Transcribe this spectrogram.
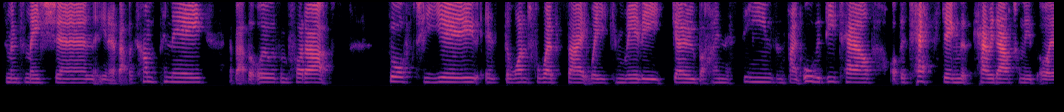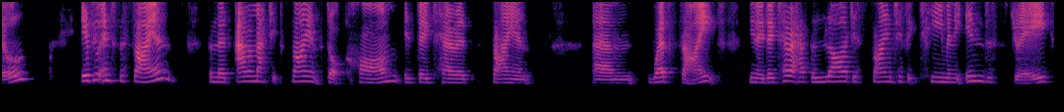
some information, you know, about the company, about the oils and products. Source to You is the wonderful website where you can really go behind the scenes and find all the detail of the testing that's carried out on these oils. If you're into the science, then there's aromaticscience.com is doTERRA's science um, website. You know, doTERRA has the largest scientific team in the industry,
